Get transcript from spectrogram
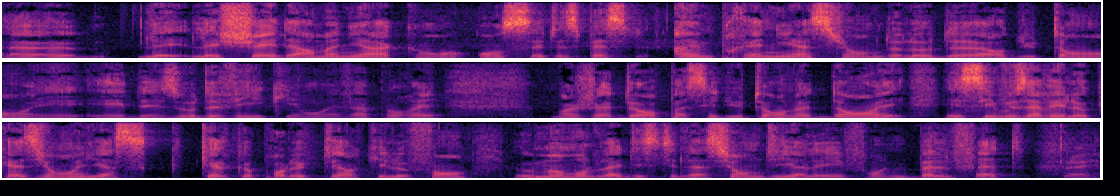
Euh, les, les chais d'Armagnac ont, cette espèce d'imprégnation de l'odeur du temps et, des eaux de vie qui ont évaporé. Moi, j'adore passer du temps là-dedans. Et, et si vous avez l'occasion, il y a s- quelques producteurs qui le font. Au moment de la distillation, d'y aller, ils font une belle fête. Ouais.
